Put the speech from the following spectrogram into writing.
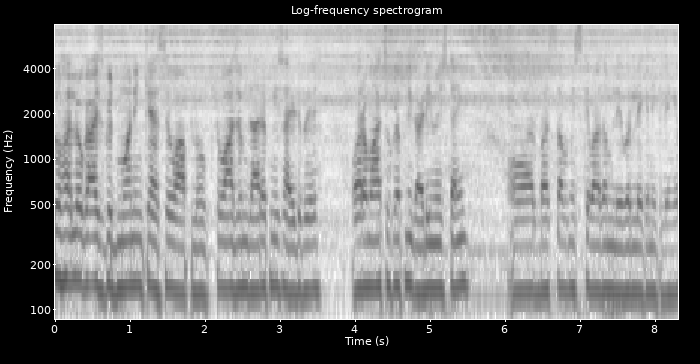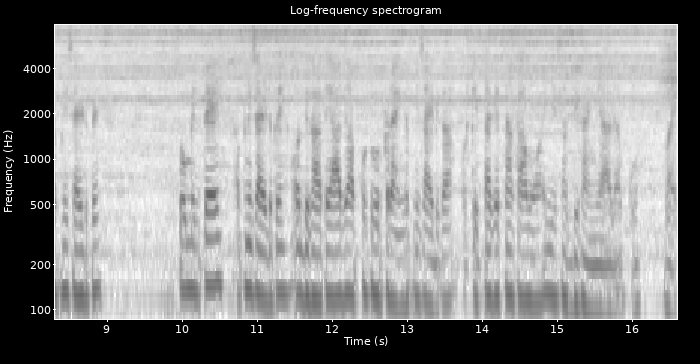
So hello guys good morning कैसे हो आप लोग? तो आज हम जा रहे हैं अपनी साइड पे और हम आ चुके हैं अपनी गाड़ी में इस टाइम और बस अब इसके बाद हम लेबर लेके निकलेंगे अपनी साइड पे। तो मिलते हैं अपनी साइड पे और दिखाते हैं। आज आपको टूर कराएँगे अपनी साइड का और कितना कितना काम हुआ, ये सब दिखाएँगे आज आपको। बाय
